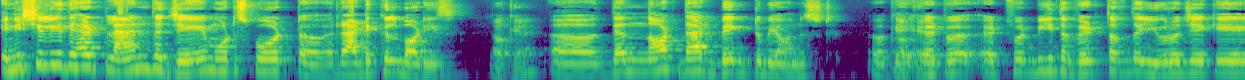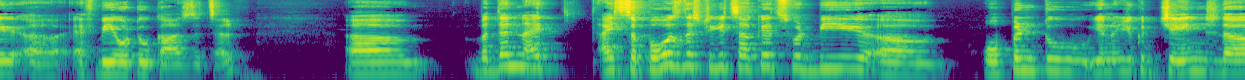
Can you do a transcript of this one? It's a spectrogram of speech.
initially they had planned the JA Motorsport uh, radical bodies. Okay. Uh, they're not that big to be honest. Okay, Okay. it w- it would be the width of the Euro JK uh, FB02 cars itself. Um, but then I I suppose the street circuits would be uh, open to you know you could change the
